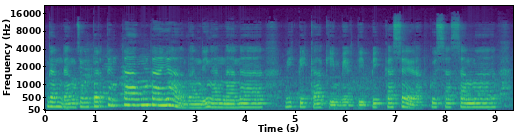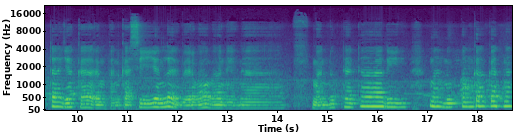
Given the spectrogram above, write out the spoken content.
Gandang jeng pertentang taya bandingan nana. Wipika kimir dipika serap kusasama Taya karempan kasian leber wawanena. Manuk dadali manuk panggagahna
